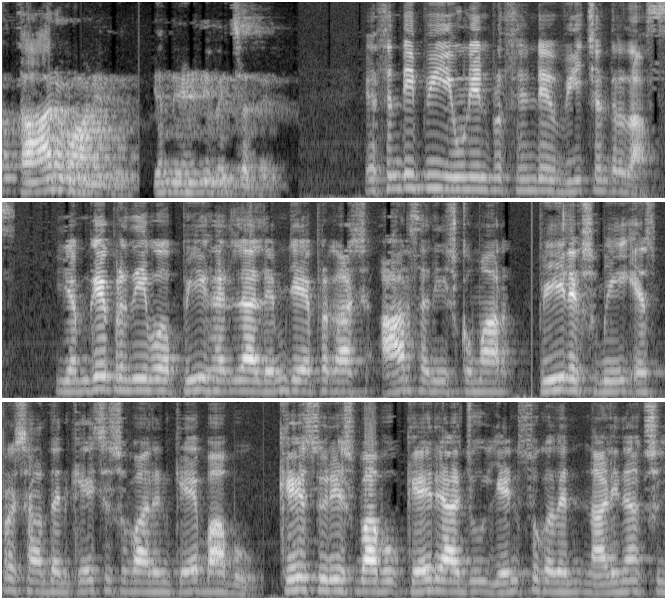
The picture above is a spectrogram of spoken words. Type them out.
സ്ഥാനമാണിത് എന്ന് എഴുതി വെച്ചത്. S N D P union president V Chandradas M K Pradeep P Harilal M Jayaprakash R Saneesh Kumar P Lakshmi S Prasanthan K Sisupalan K Babu K Suresh Babu K Raju N Sugathan Nalinakshi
